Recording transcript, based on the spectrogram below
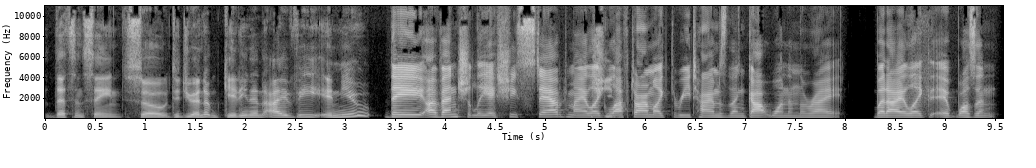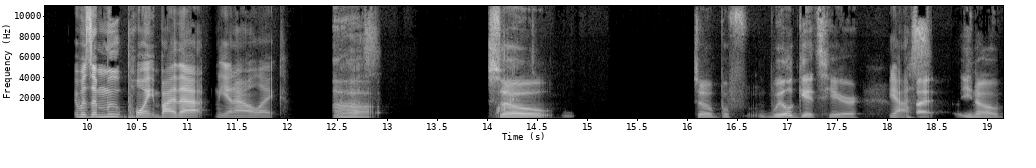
That's insane. So, did you end up getting an IV in you? They eventually, she stabbed my like She- left arm like three times, and then got one in the right. But I like, it wasn't, it was a moot point by that, you know, like, Uh, so, so bef- Will gets here. yes. Uh, you know,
